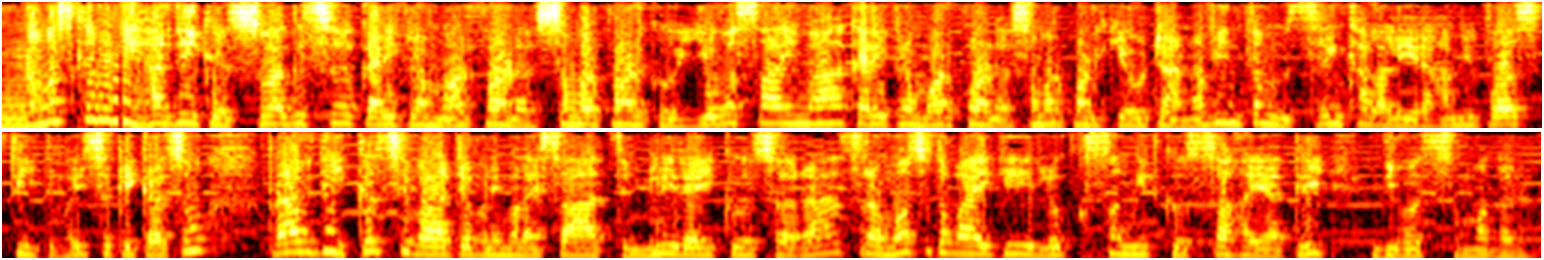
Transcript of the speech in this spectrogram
नमस्कार अनि हार्दिक स्वागत छ कार्यक्रम अर्पण समर्पणको व्यवसायमा। कार्यक्रम अर्पण समर्पणको एउटा नवीनतम श्रृङ्खला लिएर हामी उपस्थित भइसकेका छौँ। प्राविधिक कक्षबाट पनि मलाई साथ मिलिरहेको छ राज र म छु तपाईँकै लोक सङ्गीतको सहयात्री दिवस मगर।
